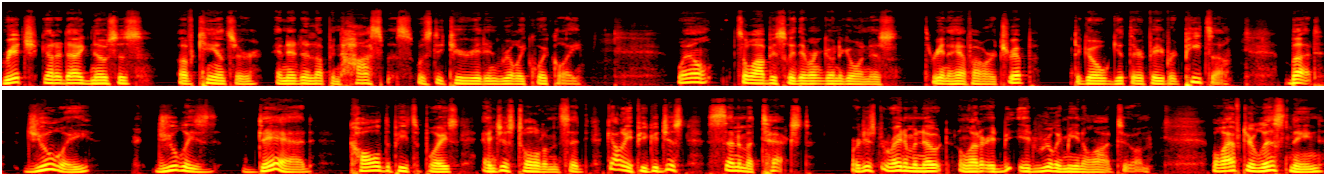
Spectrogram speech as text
Rich got a diagnosis of cancer and ended up in hospice, was deteriorating really quickly. Well, so obviously they weren't going to go on this three and a half hour trip to go get their favorite pizza. But Julie, Julie's dad, called the pizza place and just told him and said, Golly, if you could just send him a text or just write him a note, a letter, it'd, it'd really mean a lot to him. Well, after listening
